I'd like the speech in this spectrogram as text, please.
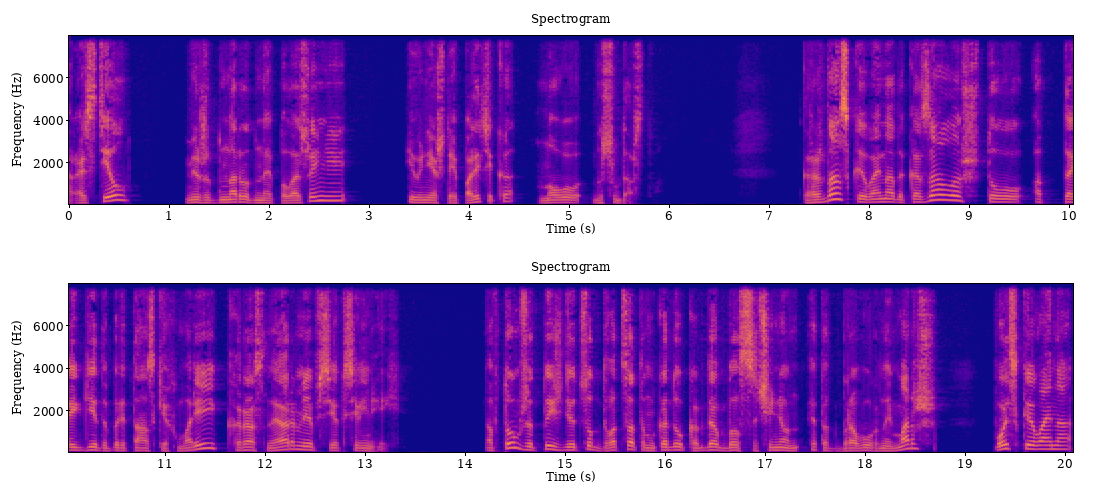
Раздел «Международное положение и внешняя политика нового государства». Гражданская война доказала, что от тайги до британских морей Красная Армия всех сильней. Но в том же 1920 году, когда был сочинен этот бравурный марш, Польская война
